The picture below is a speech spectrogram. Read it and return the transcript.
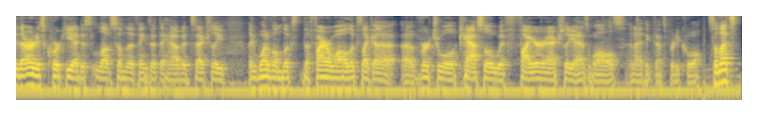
the art is quirky. I just love some of the things that they have. It's actually like one of them looks the firewall looks like a, a virtual castle with fire actually as walls and i think that's pretty cool. So let's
